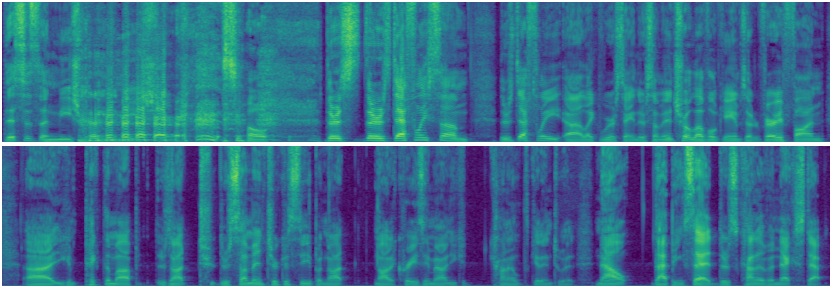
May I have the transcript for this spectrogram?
this is a niche within the niche here. so there's there's definitely some there's definitely uh, like we were saying there's some intro level games that are very fun. Uh, you can pick them up. There's not too, there's some intricacy, but not not a crazy amount. You could kind of get into it. Now that being said, there's kind of a next step.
